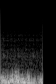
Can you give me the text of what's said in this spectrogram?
you.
